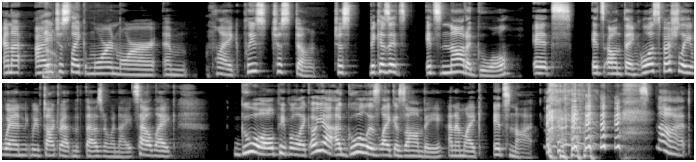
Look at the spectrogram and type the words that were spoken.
And I, I no. just like more and more am like, please just don't. Just because it's it's not a ghoul. It's its own thing. Well, especially when we've talked about in the Thousand and One Nights, how like ghoul, people are like, oh yeah, a ghoul is like a zombie. And I'm like, it's not. it's not.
